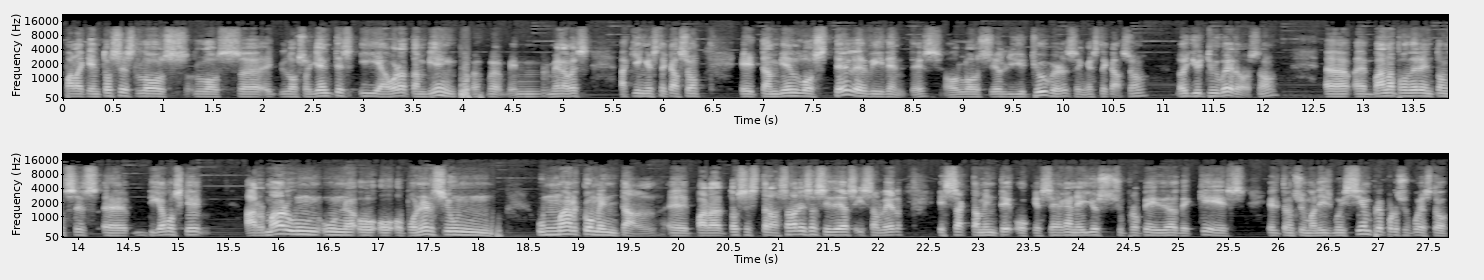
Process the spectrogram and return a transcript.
para que entonces los, los, eh, los, oyentes y ahora también, primera vez aquí en este caso, eh, también los televidentes o los youtubers en este caso, los youtuberos, ¿no? Van a poder entonces, digamos que armar un, o ponerse un, un marco mental eh, para entonces trazar esas ideas y saber exactamente o que se hagan ellos su propia idea de qué es el transhumanismo y siempre, por supuesto,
